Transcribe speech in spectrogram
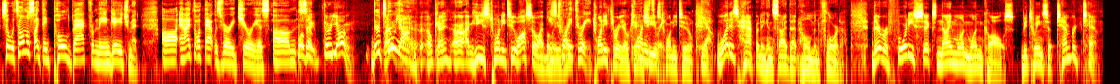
So it's almost like they pulled back from the engagement. Uh, and I thought that was very curious. Um, Well, so they, they're young. They're too Right? young. Uh, okay. All right. I mean, he's 22 also, I believe. He's 23. 23. Okay. And she is 22. Yeah. What is happening inside that home in Florida? There were 46 911 calls between September 10th,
